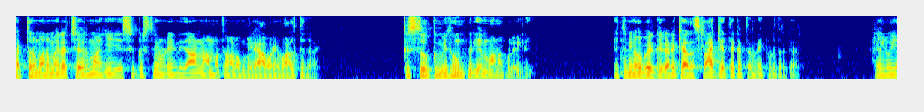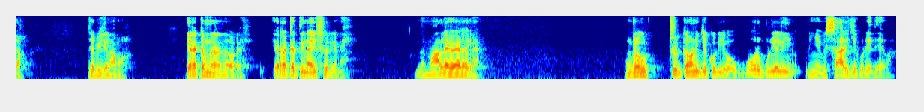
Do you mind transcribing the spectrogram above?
கர்த்தரும் அருமை இரட்சகருமாகிய இயேசு கிறிஸ்துவனுடைய இனிதான நாமத்தினால் உங்களை யாவரையும் வாழ்த்துக்கிறேன் கிறிஸ்துவுக்கு மிகவும் பிரியமான பிள்ளைகள் எத்தனையோ பேருக்கு கிடைக்காத ஸ்லாக்கியத்தை கர்த்தரனை கொடுத்துருக்கார். ஹalleluya. ஜெபிக்கலாமா? இறக்கம் நிறைந்தவரை இறக்கத்தின் ஐஸ்வர்யனை இந்த மாலை வேலையில் உங்களை உற்று கவனிக்கக்கூடிய ஒவ்வொரு பிள்ளைகளையும் நீங்கள் விசாரிக்கக்கூடிய தேவன்.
